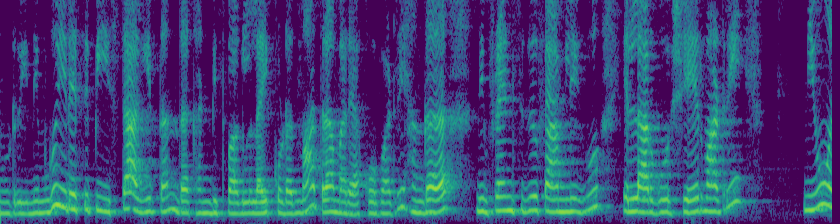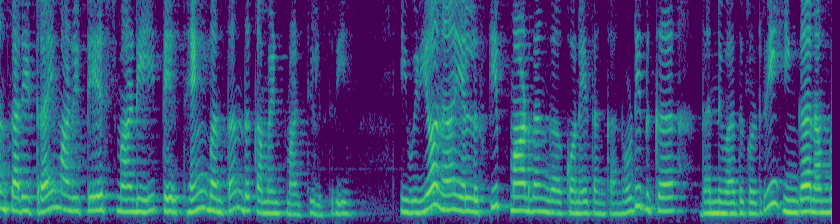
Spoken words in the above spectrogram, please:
ನೋಡ್ರಿ. ನಿಮಗೂ ಈ ರೆಸಿಪಿ ಇಷ್ಟ ಆಗಿತ್ತಂದ್ರೆ ಖಂಡಿತವಾಗ್ಲೂ ಲೈಕ್ ಕೊಡೋದು ಮಾತ್ರ ಮರೆಯಕ್ಕೆ ಹೋಗ್ಬೇಡ್ರಿ ಹಂಗೆ ನಿಮ್ಮ ಫ್ರೆಂಡ್ಸ್ಗೂ ಫ್ಯಾಮ್ಲಿಗೂ ಎಲ್ಲರಿಗೂ ಶೇರ್ ಮಾಡಿರಿ. ನೀವು ಒಂದು ಸಾರಿ ಟ್ರೈ ಮಾಡಿ ಟೇಸ್ಟ್ ಮಾಡಿ ಟೇಸ್ಟ್ ಹೆಂಗೆ ಬಂತಂದು ಕಮೆಂಟ್ ಮಾಡಿ ತಿಳಿಸ್ರಿ. ಈ ವಿಡಿಯೋನ ಎಲ್ಲೂ ಸ್ಕಿಪ್ ಮಾಡ್ದಂಗೆ ಕೊನೆ ತನಕ ನೋಡಿದ್ದಕ್ಕೆ ಧನ್ಯವಾದಗಳು ರೀ ಹಿಂಗೆ ನಮ್ಮ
